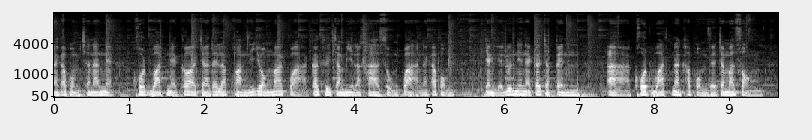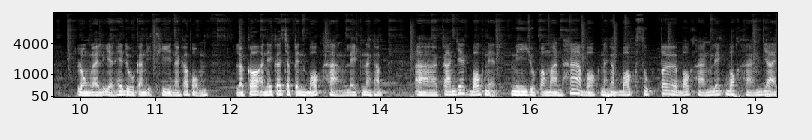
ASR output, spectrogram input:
นะครับผมฉะนั้นเนี่ยโค้ดวัดเนี่ยก็จะได้รับความนิยมมากกว่า ก็คือจะมีราคาสูงกว่านะครับผมอย่างเหรียญรุ่นนี้เนี่ยก็จะเป็นโค้ดวัดนะครับผมเดี๋ยวจะมาส่อง ลงรายละเอียดให้ดูกันอีกทีนะครับผม แล้วก็อันนี้ก็จะเป็นบล็อกหางเล็กนะครับการแยกบล็อกเนี่ยมีอยู่ประมาณ 5บล็อกนะครับบล็อกซูเปอร์บล็อกหางเล็กบล็อกหางใหญ่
